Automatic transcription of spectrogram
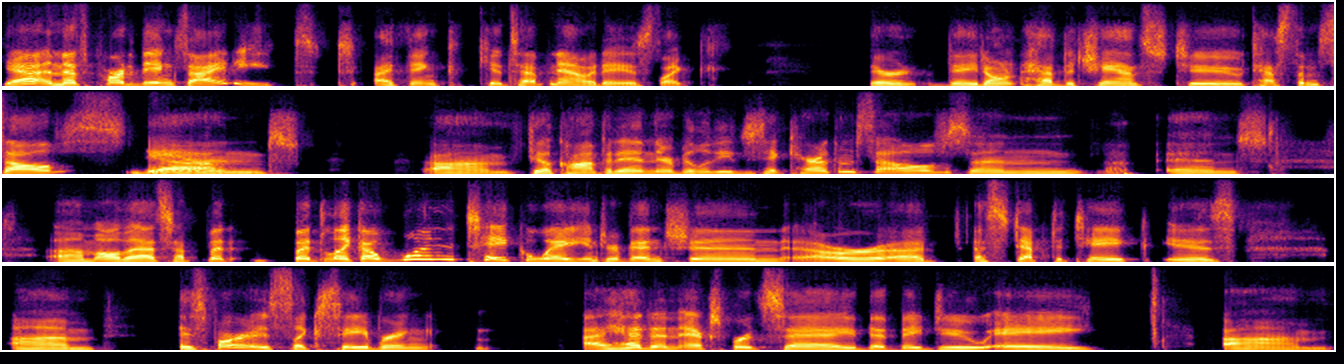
yeah and that's part of the anxiety t- i think kids have nowadays like they're they don't have the chance to test themselves yeah. and um, feel confident in their ability to take care of themselves and and um, all that stuff but but like a one takeaway intervention or a, a step to take is um, as far as like savoring i had an expert say that they do a um,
